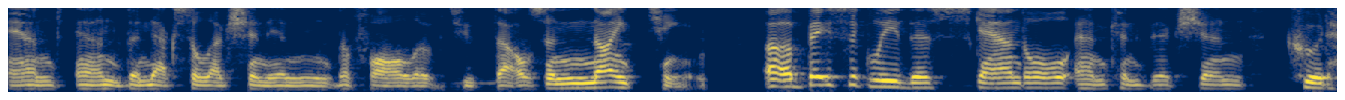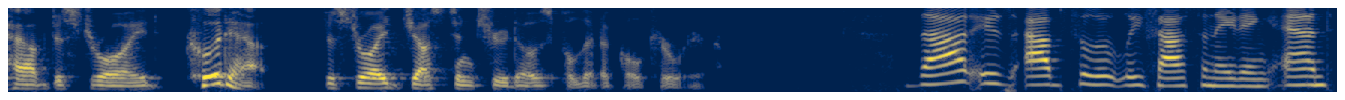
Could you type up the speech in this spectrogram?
and and the next election in the fall of 2019. Uh, basically, this scandal and conviction could have destroyed, could have destroyed Justin Trudeau's political career. That is absolutely fascinating. And,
